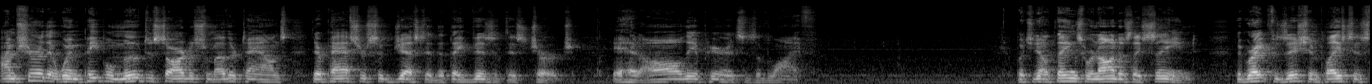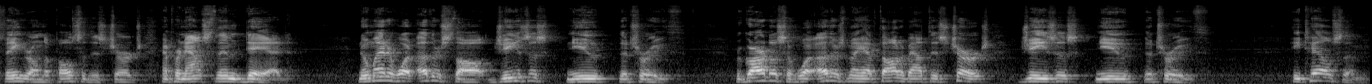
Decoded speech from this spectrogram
I'm sure that when people moved to Sardis from other towns, their pastor suggested that they visit this church. It had all the appearances of life. But you know, things were not as they seemed. The great physician placed his finger on the pulse of this church and pronounced them dead. No matter what others thought, Jesus knew the truth. Regardless of what others may have thought about this church, Jesus knew the truth. He tells them,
